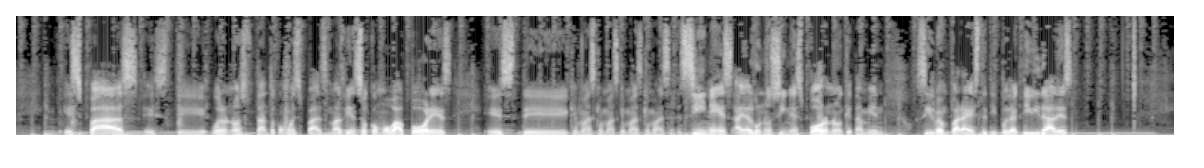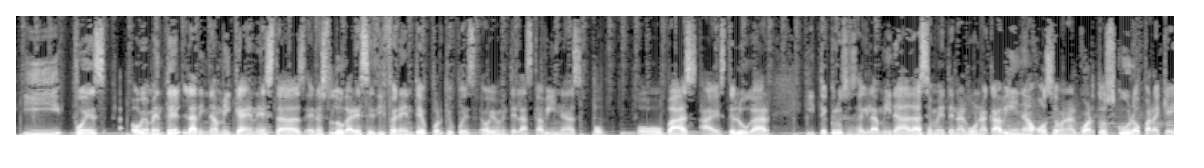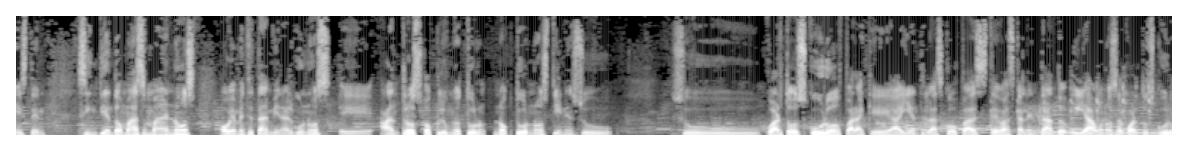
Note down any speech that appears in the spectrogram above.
spas, este, bueno, no tanto como spas, más bien son como vapores, este, ¿qué más, qué más, qué más, qué más? Cines, hay algunos cines porno que también sirven para este tipo de actividades. Y pues obviamente la dinámica en estas en estos lugares es diferente porque pues obviamente las cabinas o, vas a este lugar y te cruzas ahí la mirada, se meten en alguna cabina o se van al cuarto oscuro para que ahí estén sintiendo más manos. Obviamente también algunos eh, antros o club nocturnos tienen su, su cuarto oscuro para que ahí entre las copas te vas calentando y vámonos al cuarto oscuro.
